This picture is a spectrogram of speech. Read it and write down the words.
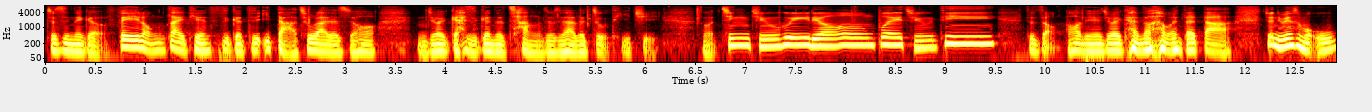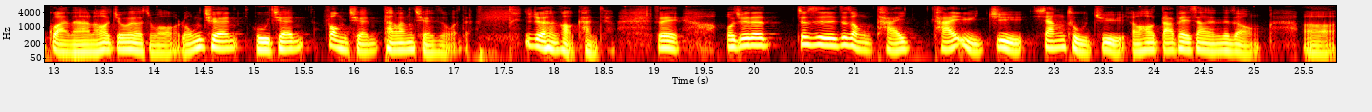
就是那个“飞龙在天”四个字一打出来的时候，你就会开始跟着唱，就是它的主题曲，什么“青丘飞龙飞上天”这种，然后你们就会看到他们在打，就里面什么武馆啊，然后就会有什么龙拳、虎拳、凤拳、螳螂拳什么的，就觉得很好看这样。所以我觉得就是这种台。台语剧、乡土剧，然后搭配上的那种，呃，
